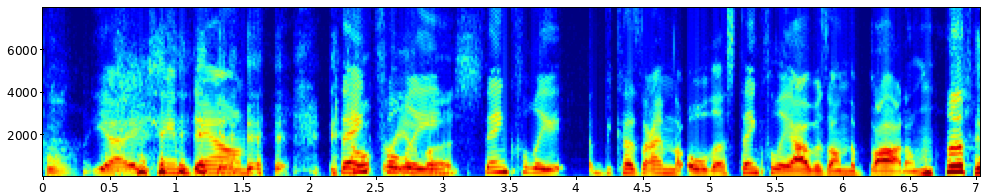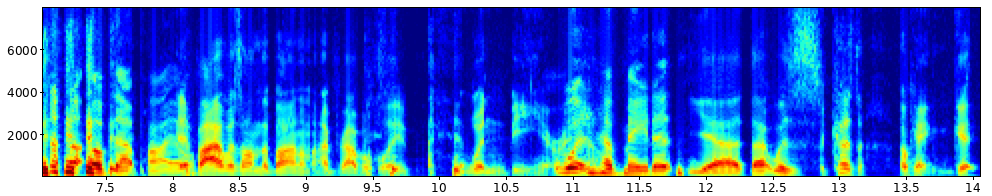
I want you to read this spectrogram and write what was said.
Boom! Yeah, it came down. All three of thankfully, thankfully, because I'm the oldest, thankfully I was on the bottom of that pile. If I was on the bottom, I probably wouldn't be here. Right Wouldn't now. have made it. Yeah, that was. because okay, get.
